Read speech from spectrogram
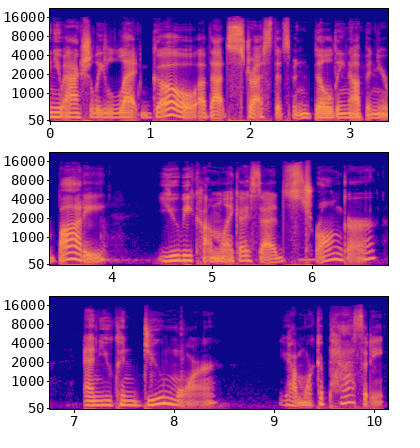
when you actually let go of that stress that's been building up in your body, you become, like I said, stronger and you can do more. You have more capacity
